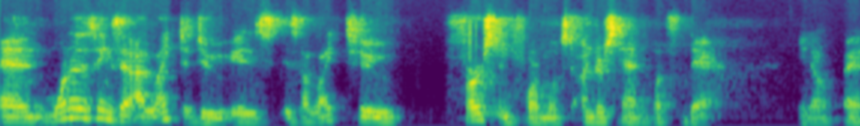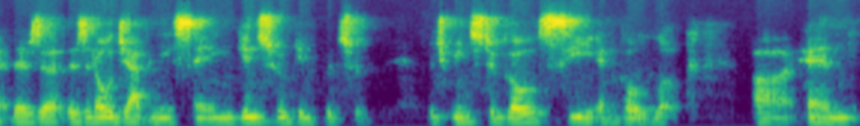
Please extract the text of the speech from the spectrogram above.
And one of the things that i like to do is is i like to first and foremost understand what's there. You know uh, there's a there's an old japanese saying genchi genbutsu which means to go see and go look. Uh, and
